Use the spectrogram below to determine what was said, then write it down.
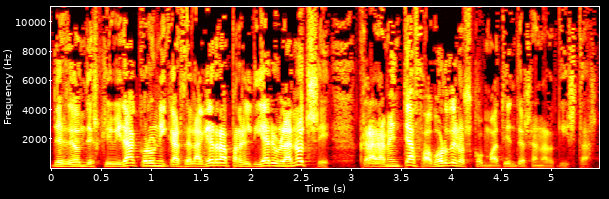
desde donde escribirá crónicas de la guerra para el diario La Noche, claramente a favor de los combatientes anarquistas.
